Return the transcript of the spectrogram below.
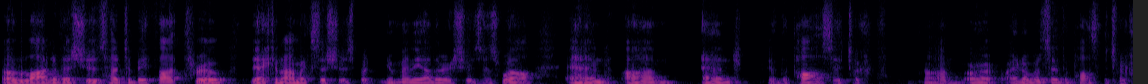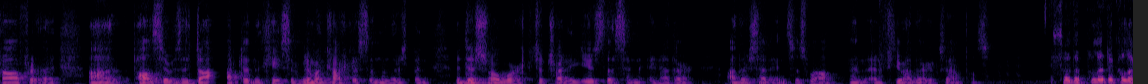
a lot of issues had to be thought through, the economics issues, but you know, many other issues as well. And, um, and you know, the policy took um, or I don't want to say the policy took off really. Uh, policy was adopted in the case of pneumococcus, and then there's been additional work to try to use this in, in other, other settings as well, and, and a few other examples. So the political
